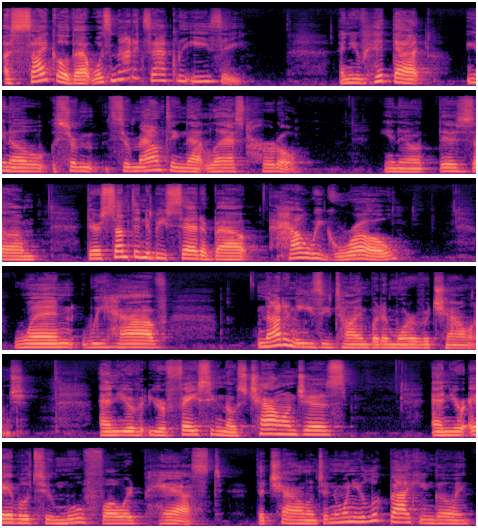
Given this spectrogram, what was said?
a cycle that was not exactly easy and you've hit that you know sur- surmounting that last hurdle you know there's um, there's something to be said about how we grow when we have not an easy time, but a more of a challenge. And you're, you're facing those challenges and you're able to move forward past the challenge. And when you look back, you're going,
